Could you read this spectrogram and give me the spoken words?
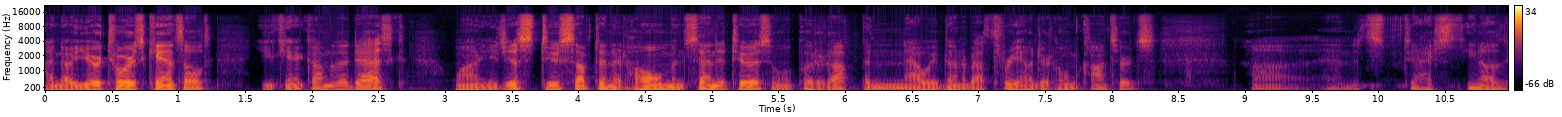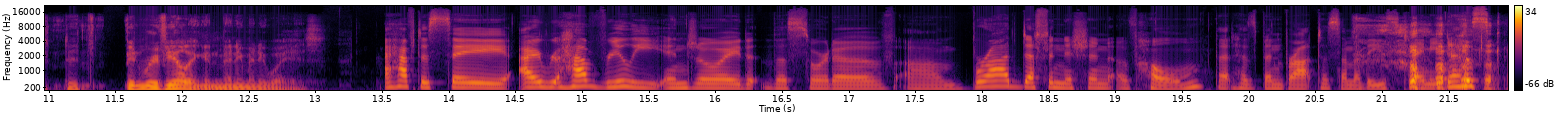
I know your tour is canceled. You can't come to the desk. Why don't you just do something at home and send it to us, and we'll put it up." And now we've done about 300 home concerts uh, and it's actually, you know, it's been revealing in many, many ways. I have to say, I have really enjoyed the sort of um, broad definition of home that has been brought to some of these tiny desks.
